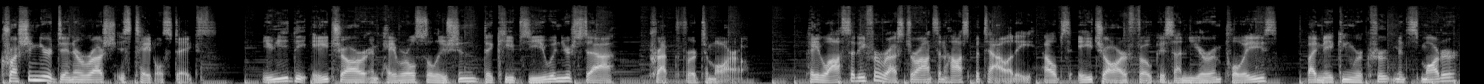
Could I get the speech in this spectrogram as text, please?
Crushing your dinner rush is table stakes. You need the HR and payroll solution that keeps you and your staff prepped for tomorrow. Paylocity for restaurants and hospitality helps HR focus on your employees by making recruitment smarter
